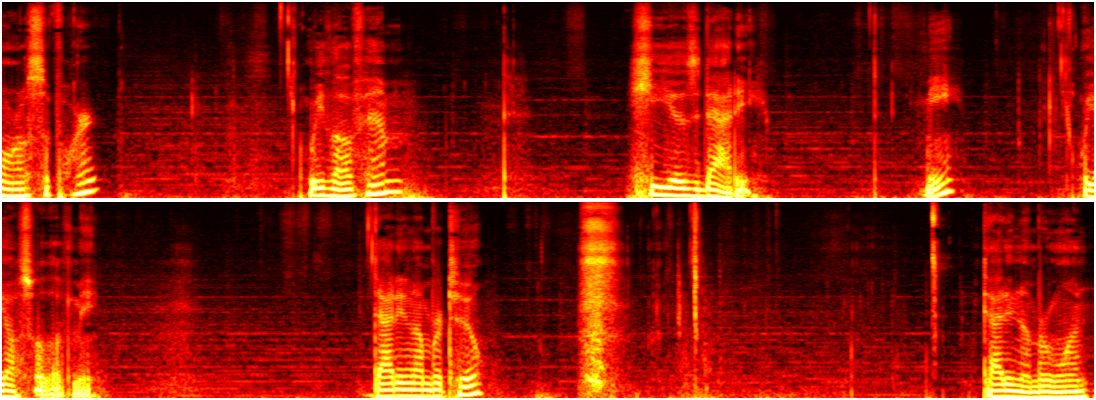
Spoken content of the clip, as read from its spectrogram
Moral support. We love him. He is daddy. Me? We also love me. Daddy number two. Daddy number one.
